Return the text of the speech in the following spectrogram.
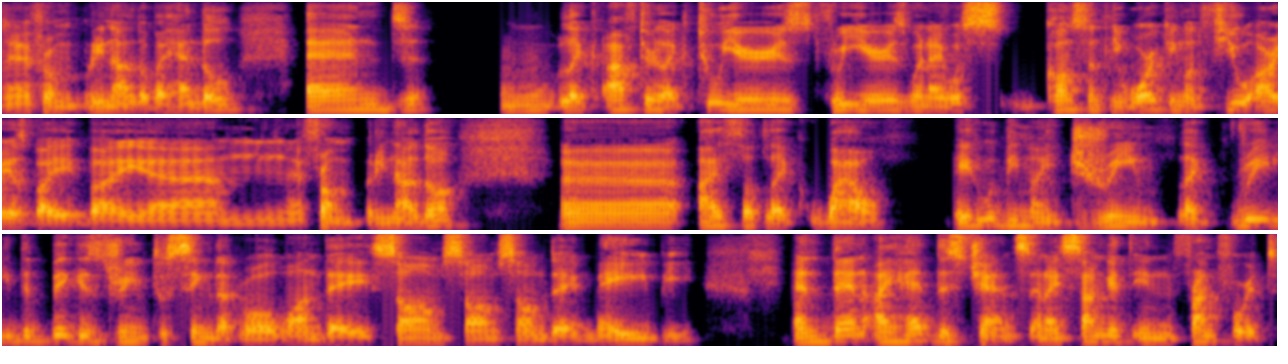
uh, from Rinaldo by Handel. And like after like two years, three years, when I was constantly working on few arias by by um, from Rinaldo, uh, I thought like, wow, it would be my dream, like really the biggest dream to sing that role one day, some, some, someday, maybe. And then I had this chance, and I sang it in Frankfurt.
